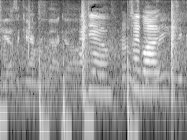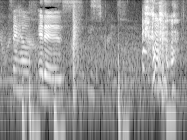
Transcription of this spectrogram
she has a camera back up. I do. It's my vlog. Is it going Say hello. It is. This is crazy. Oh,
